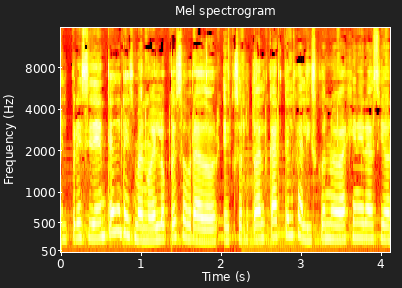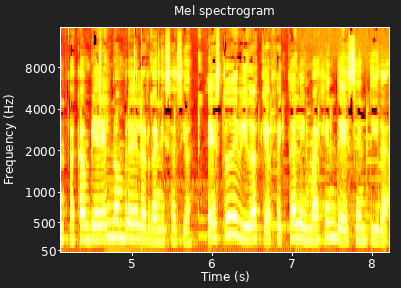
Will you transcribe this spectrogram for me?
El presidente Andrés Manuel López Obrador exhortó al cártel Jalisco Nueva Generación a cambiar el nombre de la organización, esto debido a que afecta la imagen de esa entidad.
